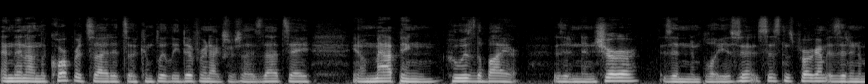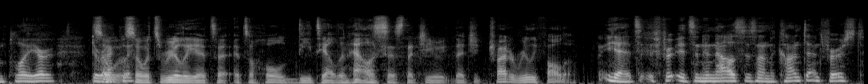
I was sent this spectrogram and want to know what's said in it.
And then on the corporate side, it's a completely different exercise. That's a you know mapping who is the buyer. Is it an insurer? Is it an employee assistance program? Is it an employer directly? So so it's really it's a it's a whole detailed analysis that you that you try to really follow. Yeah, it's it's an analysis on the content first,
